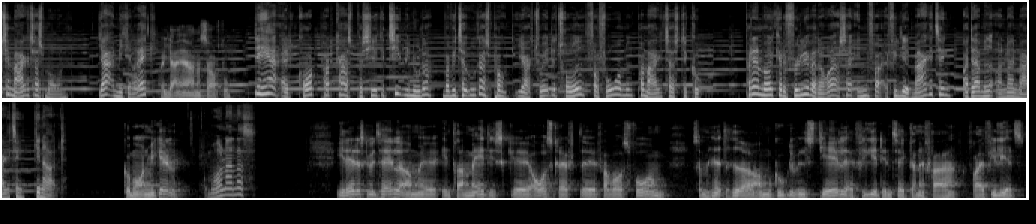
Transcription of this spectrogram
til Marketers Morgen. Jeg er Michael Rik. Og jeg er Anders Saustrup. Det her er et kort podcast på cirka 10 minutter, hvor vi tager udgangspunkt i aktuelle tråde fra forumet på Marketers.dk. På den måde kan du følge, hvad der rører sig inden for affiliate marketing og dermed online marketing generelt. Godmorgen Michael. Godmorgen Anders. I dag der skal vi tale om øh, en dramatisk øh, overskrift øh, fra vores forum, som hedder om Google vil stjæle affiliate-indtægterne fra, fra affiliates.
